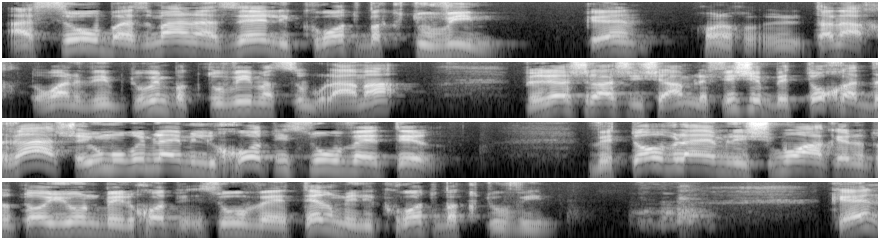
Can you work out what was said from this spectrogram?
אסור בזמן הזה לקרות בכתובים, כן? נכון, נכון, תנ"ך, תורה, נביאים, כתובים, בכתובים אסור. למה? פירש רש"י שם, לפי שבתוך הדרש היו מורים להם הלכות איסור והיתר. וטוב להם לשמוע, כן, את אותו עיון בהלכות איסור והיתר מלקרות בכתובים. כן?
